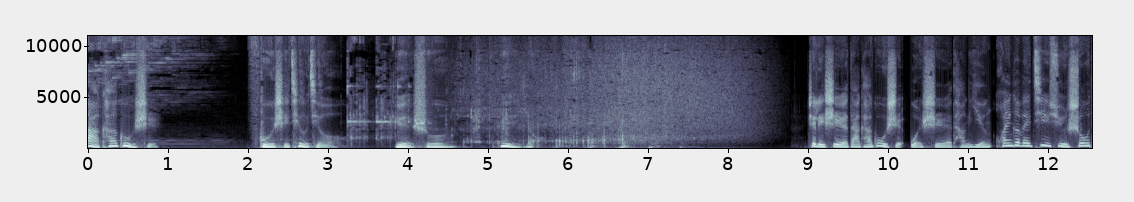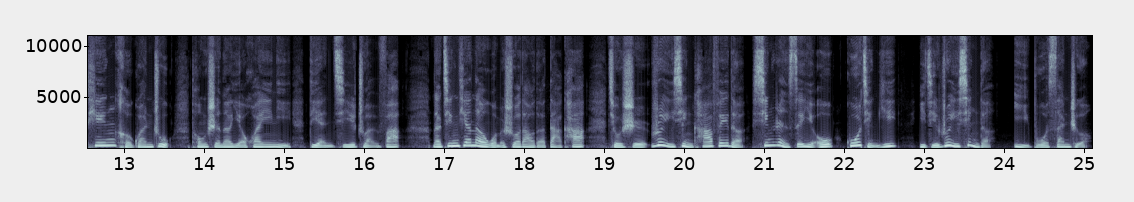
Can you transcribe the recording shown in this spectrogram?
大咖故事。故事舅舅，越说越有。这里是大咖故事，我是唐莹，欢迎各位继续收听和关注，同时呢，也欢迎你点击转发。那今天呢，我们说到的大咖就是瑞幸咖啡的新任 CEO 郭景一，以及瑞幸的一波三折。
